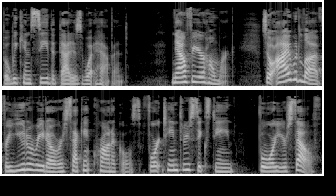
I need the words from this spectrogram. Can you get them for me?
but we can see that that is what happened. Now for your homework. So I would love for you to read over Second Chronicles 14 through 16 for yourself.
